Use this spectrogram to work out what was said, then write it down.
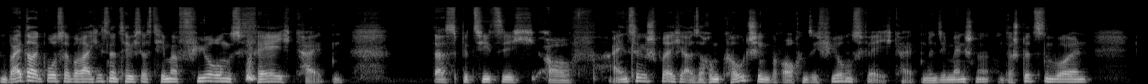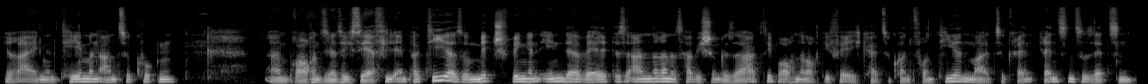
Ein weiterer großer Bereich ist natürlich das Thema Führungsfähigkeiten. Das bezieht sich auf Einzelgespräche, also auch im Coaching brauchen Sie Führungsfähigkeiten. Wenn Sie Menschen unterstützen wollen, ihre eigenen Themen anzugucken, ähm, brauchen Sie natürlich sehr viel Empathie, also mitschwingen in der Welt des anderen. Das habe ich schon gesagt. Sie brauchen aber auch die Fähigkeit zu konfrontieren, mal zu Grenzen zu setzen,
